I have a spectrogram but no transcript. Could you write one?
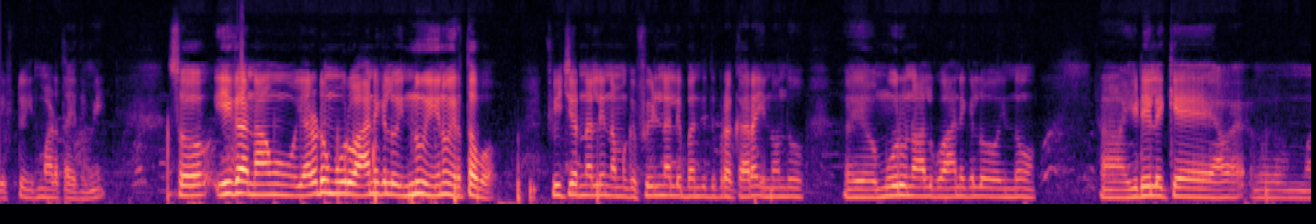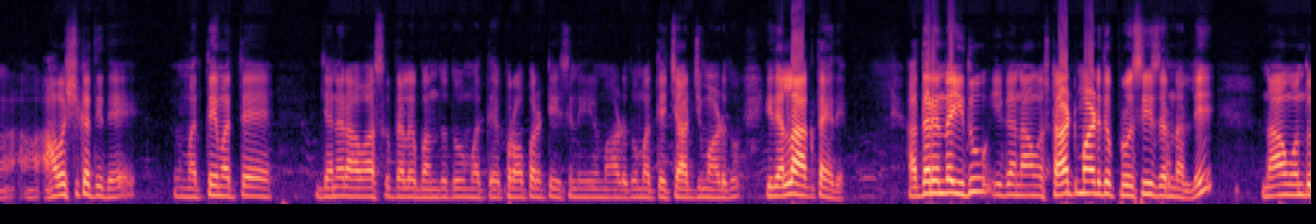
ಲಿಫ್ಟ್ ಇದು ಮಾಡ್ತಾ ಇದ್ದೀವಿ. ಸೊ ಈಗ ನಾವು ಎರಡು, ಮೂರು ಆನೆಗಳು ಇನ್ನೂ ಏನೂ ಇರ್ತಾವೋ ಫ್ಯೂಚರ್ನಲ್ಲಿ ನಮಗೆ ಫೀಲ್ಡ್ನಲ್ಲಿ ಬಂದಿದ್ದ ಪ್ರಕಾರ ಇನ್ನೊಂದು ಮೂರು, ನಾಲ್ಕು ಆನೆಗಳು ಇನ್ನೂ ಹಿಡೀಲಿಕ್ಕೆ ಅವಶ್ಯಕತೆ ಇದೆ. ಮತ್ತೆ ಮತ್ತೆ ಜನರ ಆವಾಸದಲ್ಲಿ ಬಂದದ್ದು, ಮತ್ತು ಪ್ರಾಪರ್ಟೀಸ್ ಮಾಡೋದು, ಮತ್ತು ಚಾರ್ಜ್ ಮಾಡೋದು, ಇದೆಲ್ಲ ಆಗ್ತಾಯಿದೆ ಆದ್ದರಿಂದ ಇದು ಈಗ ನಾವು ಸ್ಟಾರ್ಟ್ ಮಾಡಿದ ಪ್ರೊಸೀಜರ್ನಲ್ಲಿ ನಾವು ಒಂದು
